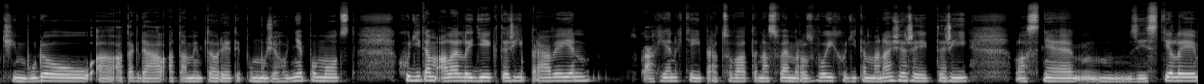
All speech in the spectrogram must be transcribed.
čím budou a, a tak dál a tam jim teorie typu může hodně pomoct. Chodí tam ale lidi, kteří právě jen uvozovkách jen chtějí pracovat na svém rozvoji. Chodí tam manažeři, kteří vlastně mm, zjistili,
